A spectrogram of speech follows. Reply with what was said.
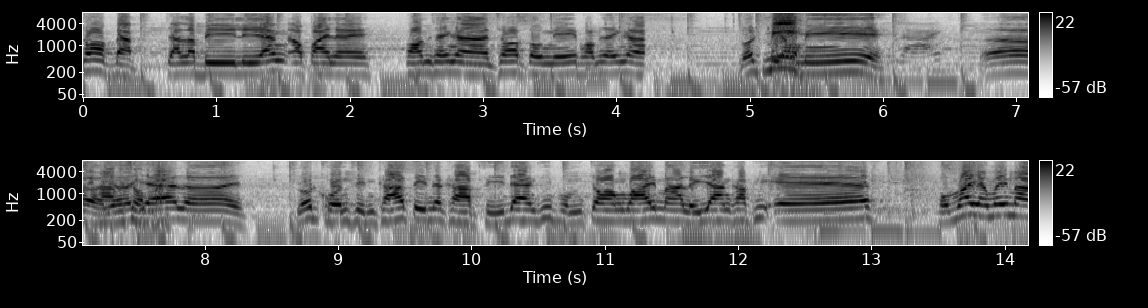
ชอบแบบจาระบีเลี้ยงเอาไปเลย พร้อมใช้งานชอบตรงนี้ พร้อมใช้งาน รถเกี่ยวมีมี เออพาเยไปอะชมแยะเลย รถขนสินค้าตีนตะขาบสีแดงที่ผมจองไว้มาหรือยังครับพี่เอสผมว่ายังไม่มา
